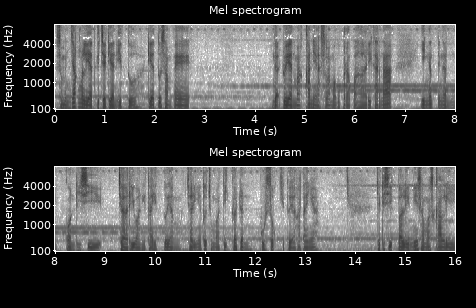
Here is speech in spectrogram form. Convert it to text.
semenjak ngelihat kejadian itu dia tuh sampai nggak doyan makan ya selama beberapa hari karena inget dengan kondisi jari wanita itu yang jarinya tuh cuma tiga dan busuk gitu ya katanya. Jadi si Iqbal ini sama sekali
